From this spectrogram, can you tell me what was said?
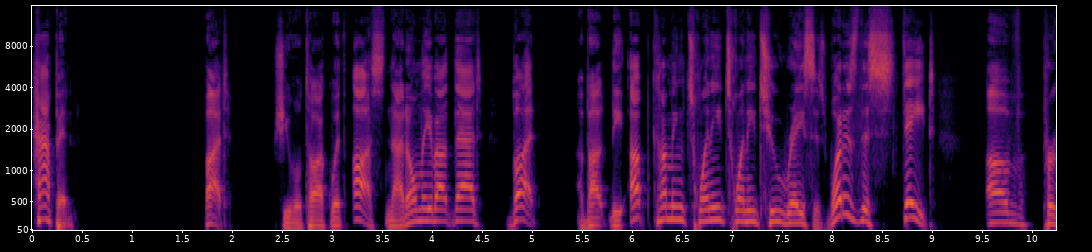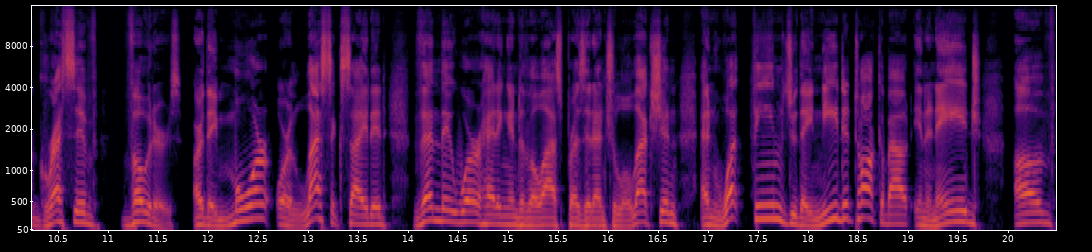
happen. But she will talk with us not only about that, but about the upcoming 2022 races. What is the state of progressive voters? Are they more or less excited than they were heading into the last presidential election? And what themes do they need to talk about in an age of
